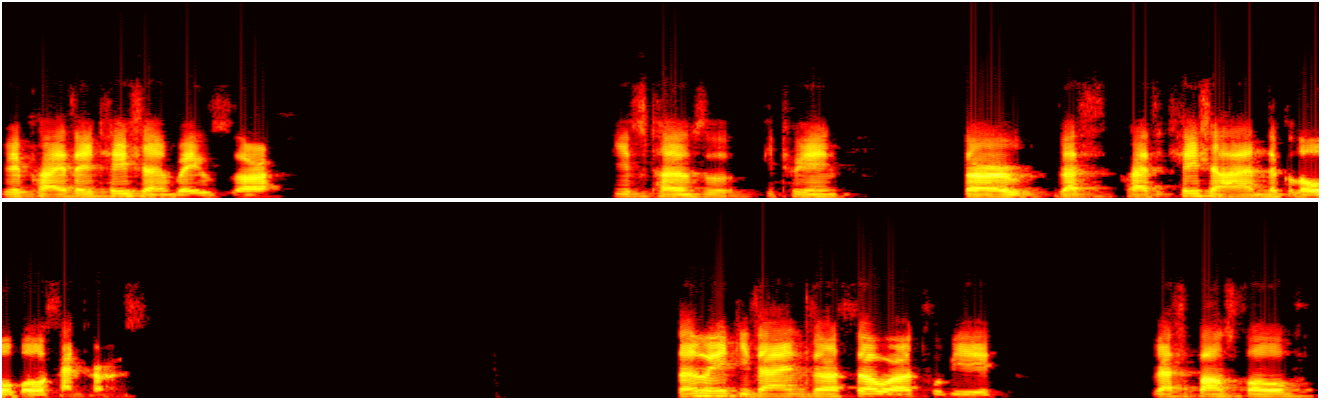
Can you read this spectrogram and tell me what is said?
representation with the distance between the representation and the global centers. Then we design the server to be responsible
